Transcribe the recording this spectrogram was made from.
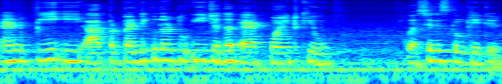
and PE are perpendicular to each other at point Q. Question is completed.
